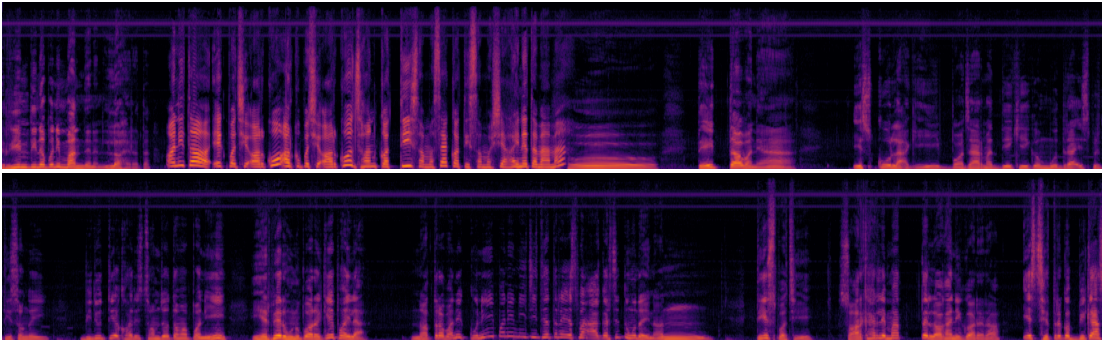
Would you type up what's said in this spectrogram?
ऋण दिन पनि मान्दैनन्। ल हेर त। अनि त एकपछि अर्को अर्को पछि अर्को झन् कति समस्या कति समस्या होइन त मामा? हो। त्यही त भन्या। यसको लागि बजारमा देखिएको मुद्रास्फीतिसँगै विद्युतीय खरिद सम्झौतामा पनि हेरफेर हुनु पर्यो के पहिला? नत्र भने कुनै पनि निजी क्षेत्र यसमा आकर्षित हुँदैनन्। त्यसपछि सरकारले मात्रै लगानी गरेर यस क्षेत्रको विकास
